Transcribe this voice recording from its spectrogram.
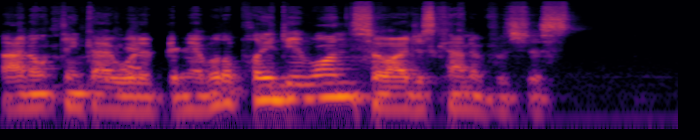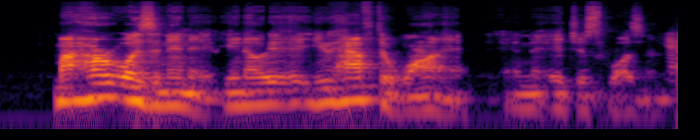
I don't think I would have been able to play D1. So I just kind of was just my heart wasn't in it. You know, you have to want it. And it just wasn't. Yeah.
